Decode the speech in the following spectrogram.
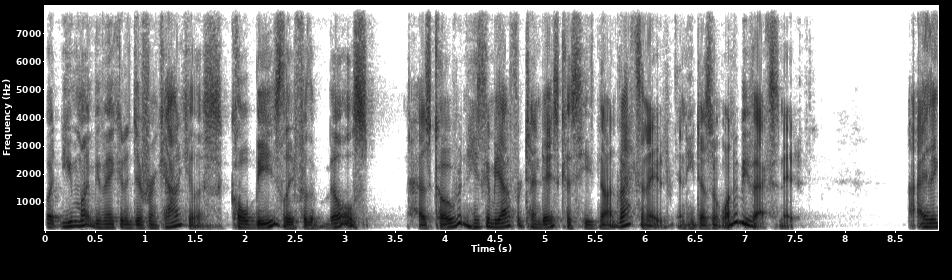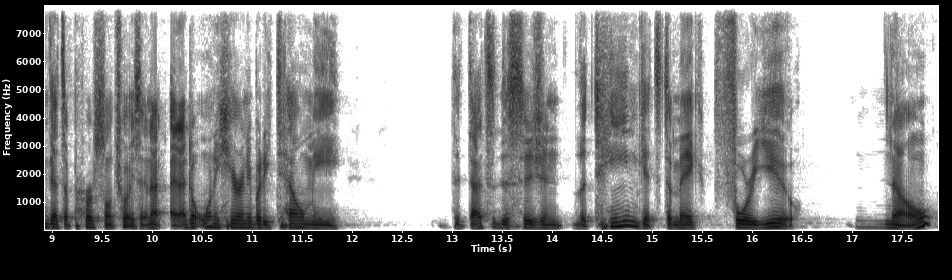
but you might be making a different calculus. Cole Beasley for the Bills has COVID. and He's going to be out for 10 days because he's not vaccinated and he doesn't want to be vaccinated. I think that's a personal choice. And I, I don't want to hear anybody tell me that that's a decision the team gets to make for you. No.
